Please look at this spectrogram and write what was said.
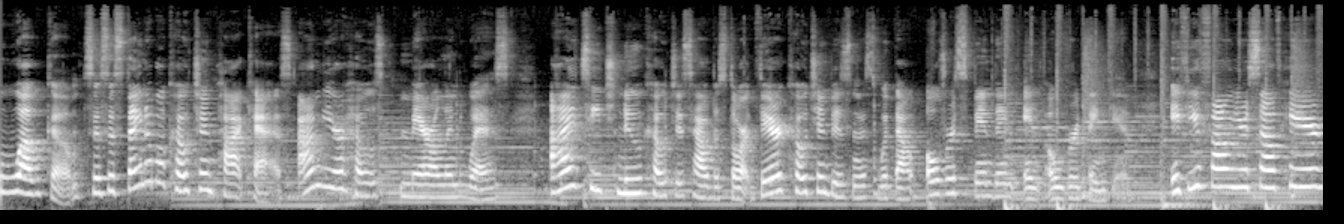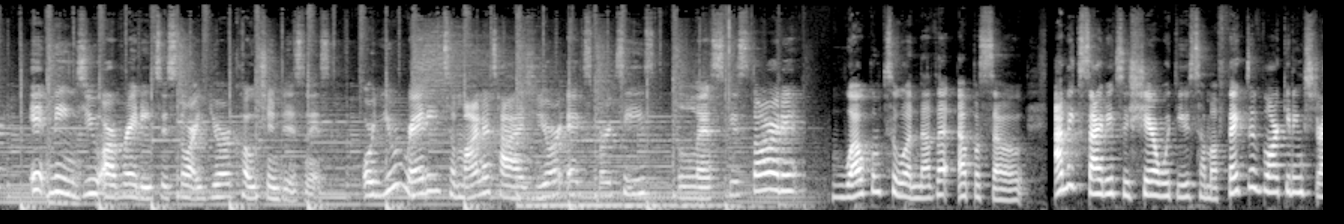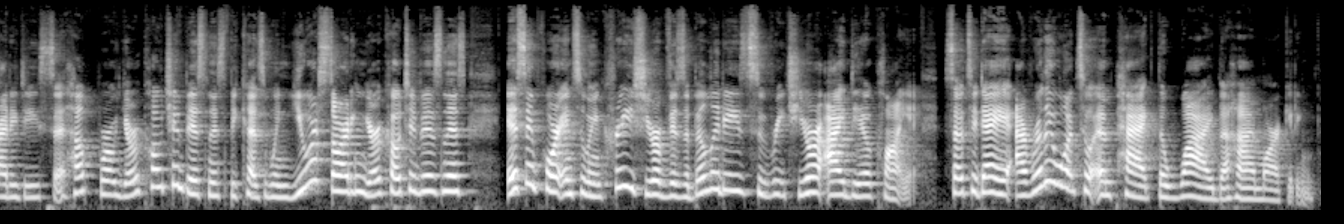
Welcome to Sustainable Coaching Podcast. I'm your host, Marilyn West. I teach new coaches how to start their coaching business without overspending and overthinking. If you found yourself here, it means you are ready to start your coaching business or you're ready to monetize your expertise. Let's get started. Welcome to another episode. I'm excited to share with you some effective marketing strategies to help grow your coaching business because when you are starting your coaching business, it's important to increase your visibility to reach your ideal client. So, today I really want to unpack the why behind marketing.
